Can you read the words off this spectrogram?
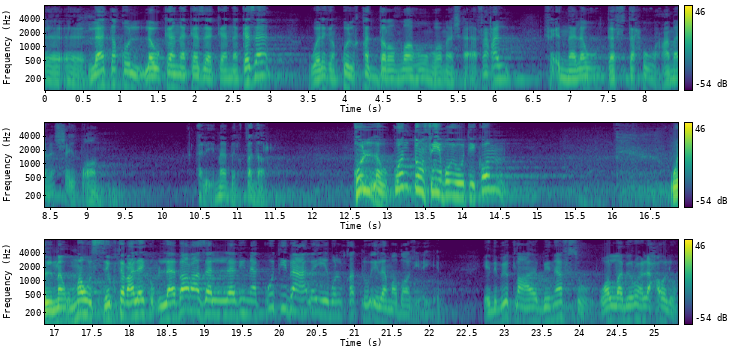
آه، آه، لا تقل لو كان كذا كان كذا ولكن قل قدر الله وما شاء فعل. فإن لو تفتح عمل الشيطان الإيمان بالقدر. قل لو كنتم في بيوتكم والموت سيكتب عليكم لبرز الذين كتب عليهم القتل إلى مضاجعهم. يعني بيطلع بنفسه والله بيروح لحوله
